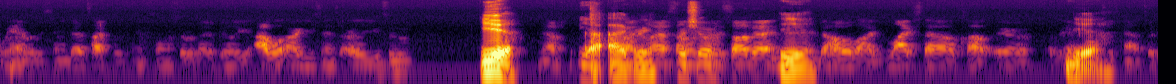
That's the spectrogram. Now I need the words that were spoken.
We haven't really seen that type of influencer relatability. I will argue since early YouTube. Yeah, You? Yeah. I Like, agree. last time For sure. really saw that. And Yeah. then The whole like lifestyle clout era. Yeah. influencers Kind of took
